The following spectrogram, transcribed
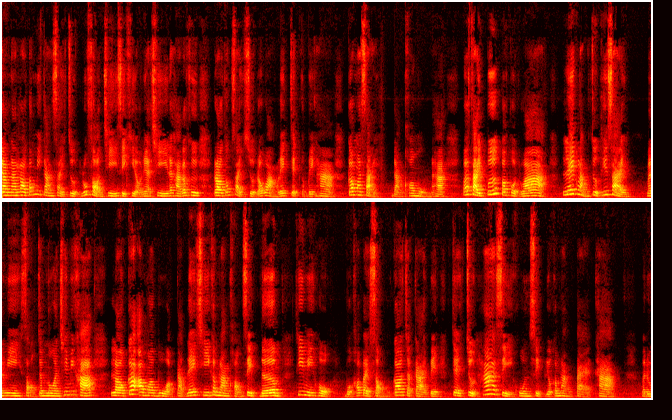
ดังนั้นเราต้องมีการใส่จุดลูกศรชี้สีเขียวเนี่ยชี้นะคะ ก็คือเราต้องใส่จุดระหว่างเลข 7 กับเลข 5 ก็มาใส่ดังข้อมูลนะคะว่าใส่ปุ๊บปรากฏว่า เลขหลังจุดที่ใส่มันมี 2จำนวนใช่ไหมคะ เราก็เอามาบวกกับเลขชี้กำลังของ 10 เดิมที่มี 6 บวกเข้าไป 2 ก็จะกลายเป็น 7.54คูณ10 ยกกำลัง 8 ค่ะ มาดู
